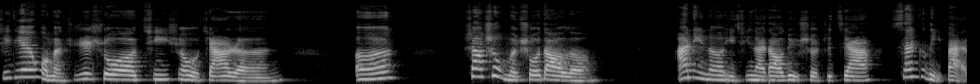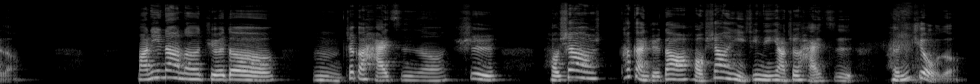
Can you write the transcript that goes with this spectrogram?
今天我们继续说清秀佳人。而上次我们说到了，安妮呢已经来到绿色之家三个礼拜了。玛丽娜呢觉得，嗯，这个孩子呢是好像她感觉到好像已经领养这个孩子很久了。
